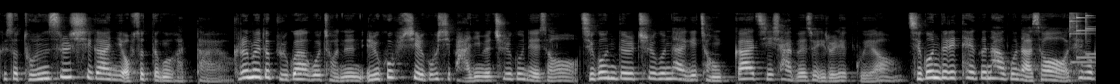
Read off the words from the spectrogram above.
그래서 돈 쓸 시간이 없었던 것 같아요. 그럼에도 불구하고 저는 7시, 7시 반이면 출근해서 직원들 출근하기 전까지 샵에서 일을 했고요. 직원들이 퇴근하고 나서 새벽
